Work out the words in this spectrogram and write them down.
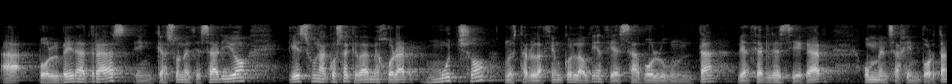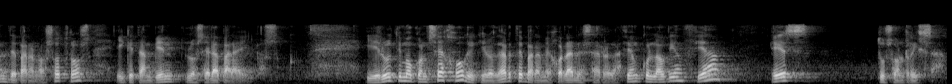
a volver atrás en caso necesario, es una cosa que va a mejorar mucho nuestra relación con la audiencia, esa voluntad de hacerles llegar un mensaje importante para nosotros y que también lo será para ellos. Y el último consejo que quiero darte para mejorar esa relación con la audiencia es tu sonrisa.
